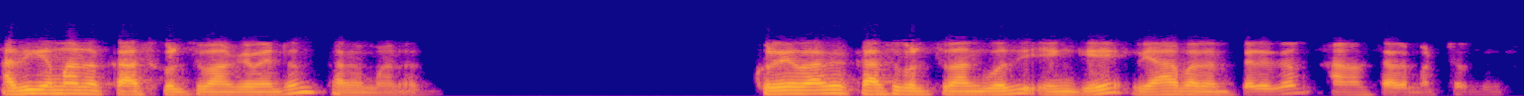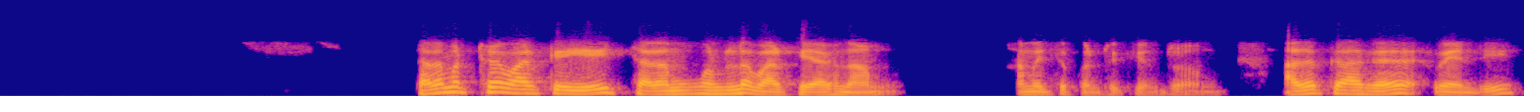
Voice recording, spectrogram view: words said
அதிகமான காசு கொடுத்து வாங்க வேண்டும் தரமானது. குறைவாக காசு கொடுத்து வாங்குவது எங்கே? வியாபாரம் பெருகும் ஆனால் தரமற்றது தரமற்ற வாழ்க்கையை தரம் கொண்ட வாழ்க்கையாக நாம் அமைத்துக் கொண்டிருக்கின்றோம். அதற்காக வேண்டி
